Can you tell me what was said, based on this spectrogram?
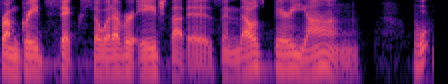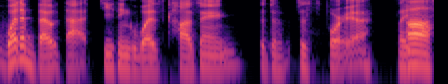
from grade six. So whatever age that is. And that was very young. What about that do you think was causing the dy- dysphoria? Like, oh,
